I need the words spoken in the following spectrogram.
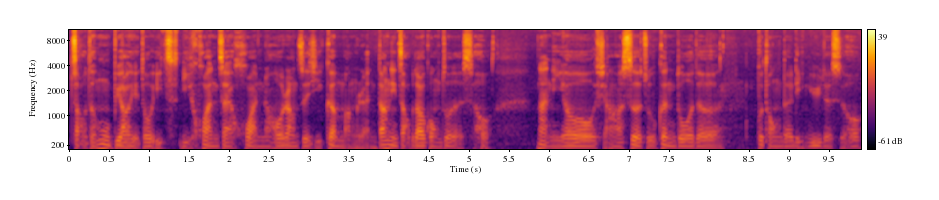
找的目标也都一次一换再换，然后让自己更茫然。当你找不到工作的时候，那你又想要涉足更多的不同的领域的时候，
